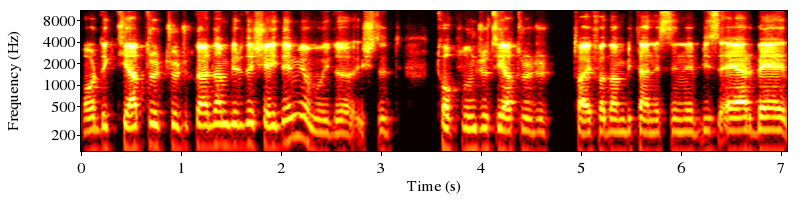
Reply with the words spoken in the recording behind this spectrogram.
oradaki tiyatro çocuklardan biri de şey demiyor muydu? İşte toplumcu tiyatrocu tayfadan bir tanesini biz eğer be,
